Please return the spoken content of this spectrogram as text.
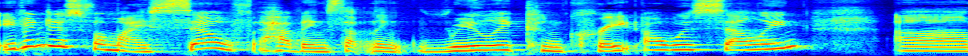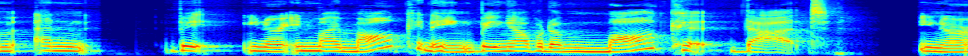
even just for myself, having something really concrete I was selling, um, and you know, in my marketing, being able to market that, you know,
